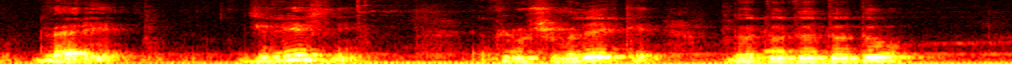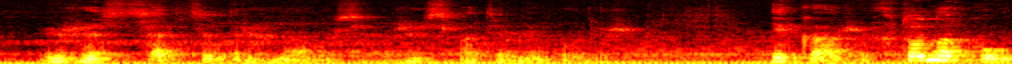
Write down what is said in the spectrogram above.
в двері залізний, ключ великий, ду-ду-ду-ду-ду. І вже серце здригнулося, вже спати не будеш. І каже, хто на ку?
